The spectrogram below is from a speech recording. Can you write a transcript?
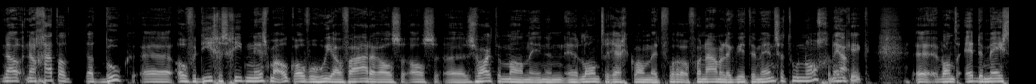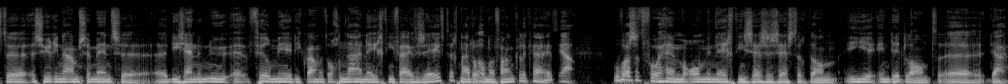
nou, nou gaat dat, dat boek eh, over die geschiedenis, maar ook over hoe jouw vader als, als eh, zwarte man in een eh, land terechtkwam met voor, voornamelijk witte mensen toen nog, denk Ja. ik. Eh, want eh, de meeste Surinaamse mensen, eh, die zijn er nu eh, veel meer, die kwamen toch na 1975, na de onafhankelijkheid. Ja. Hoe was het voor hem om in 1966 dan hier in dit land, eh, ja, eh,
